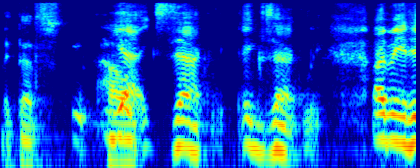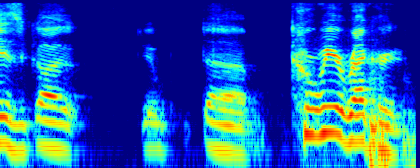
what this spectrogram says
Like that's how. Yeah, exactly, exactly. I mean, his uh, uh, career record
